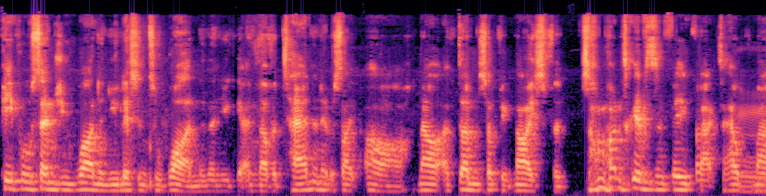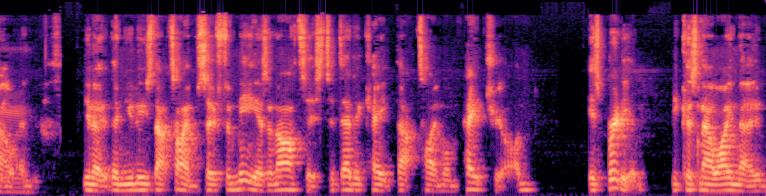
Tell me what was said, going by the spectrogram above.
people send you one and you listen to one and then you get another 10, and it was like, oh, now I've done something nice for someone to give some feedback to help mm. them out. And, you know, then you lose that time. So for me as an artist to dedicate that time on Patreon is brilliant because now I know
